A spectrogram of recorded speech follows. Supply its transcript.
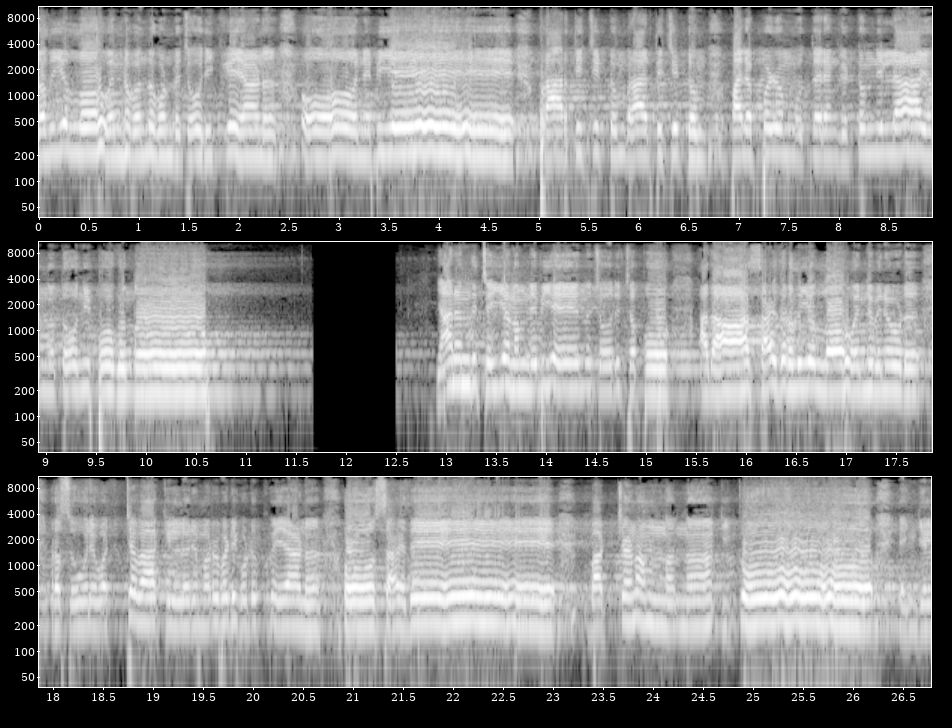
റളിയല്ലാഹു അൻഹു വന്നുകൊണ്ട് ചോദിക്കുകയാണ് ഓ നബിയേ പ്രാർത്ഥിച്ചിട്ടും പ്രാർത്ഥിച്ചിട്ടും പലപ്പോഴും ഉത്തരം കിട്ടുന്നില്ല എന്ന് തോന്നിപ്പോകുന്നു. ഞാൻ എന്ത് ചെയ്യണം നബിയെ എന്ന് ചോദിച്ചപ്പോ അതാ സഹദറിയല്ലാഹു എന്നവനോട് റസൂൽ ഒറ്റ വാക്കിൽ ഒരു മറുപടി കൊടുക്കുകയാണ് ഓ സഹദേ ഭക്ഷണം നന്നാക്കിക്കോ. എങ്കിൽ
